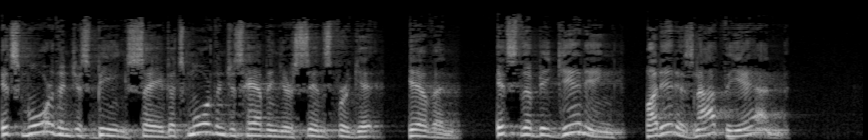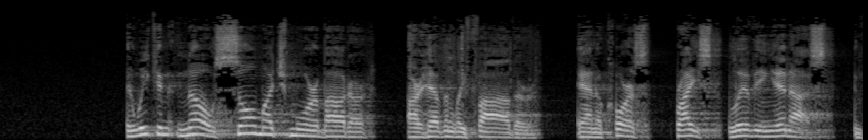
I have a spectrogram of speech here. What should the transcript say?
It's more than just being saved. It's more than just having your sins forgiven. It's the beginning, but it is not the end. And we can know so much more about our our Heavenly Father, and of course, Christ living in us. In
